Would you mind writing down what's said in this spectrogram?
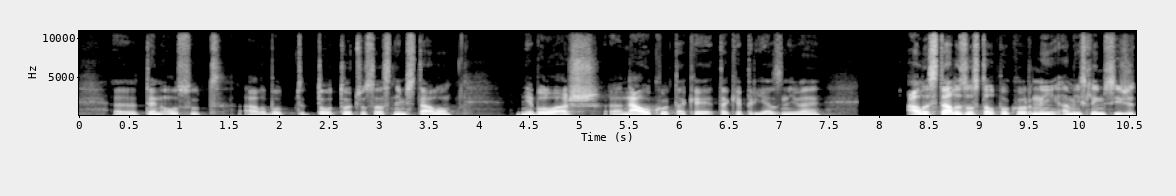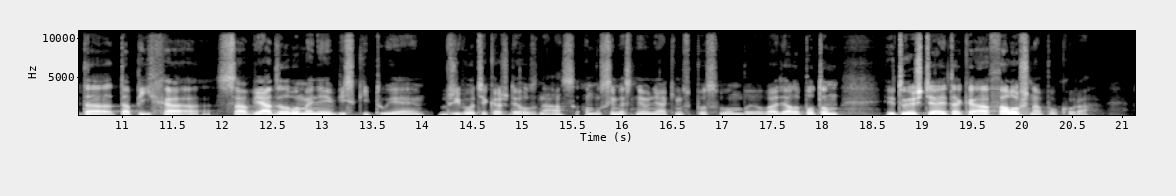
ten osud alebo to, to, čo sa s ním stalo, nebolo až e, na oko také, také priaznivé. Ale stále zostal pokorný a myslím si, že tá, tá pícha sa viac alebo menej vyskytuje v živote každého z nás a musíme s ňou nejakým spôsobom bojovať, ale potom je tu ešte aj taká falošná pokora.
